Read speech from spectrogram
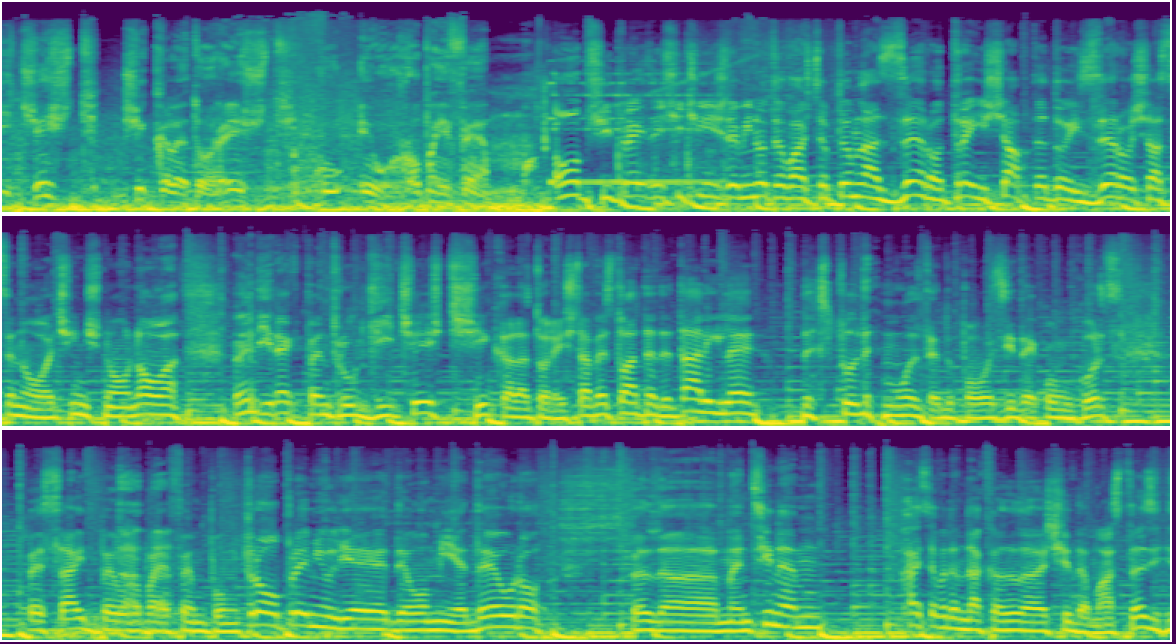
Ghicești și călătorești cu Europa FM. 8 și 35 de minute vă așteptăm la 0372069599 în direct pentru ghicești și călătorești. Aveți toate detaliile, destul de multe după o zi de concurs, pe site pe Da, europafm.ro. Premiul e de 1000 de euro. Îl uh, menținem. Hai să vedem dacă îl uh, și dăm astăzi.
